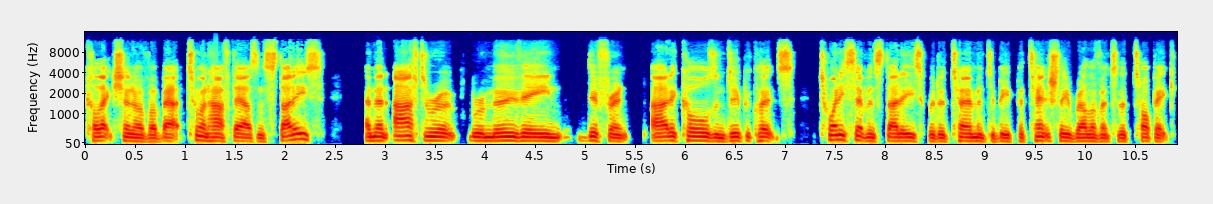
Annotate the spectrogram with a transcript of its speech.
collection of about two and a half thousand studies. And then after re- removing different articles and duplicates, 27 studies were determined to be potentially relevant to the topic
